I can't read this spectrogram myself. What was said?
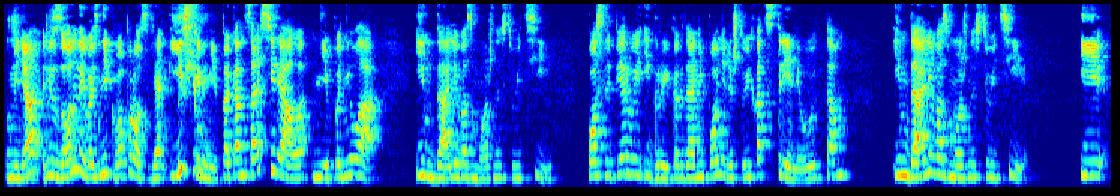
У меня резонный возник вопрос. Я искренне до конца сериала не поняла. Им дали возможность уйти. После первой игры, когда они поняли, что их отстреливают там, им дали возможность уйти. И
